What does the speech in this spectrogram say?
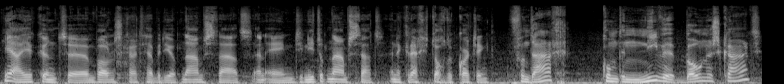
Ja, je kunt uh, een bonuskaart hebben die op naam staat en één die niet op naam staat. En dan krijg je toch de korting. Vandaag komt een nieuwe bonuskaart.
